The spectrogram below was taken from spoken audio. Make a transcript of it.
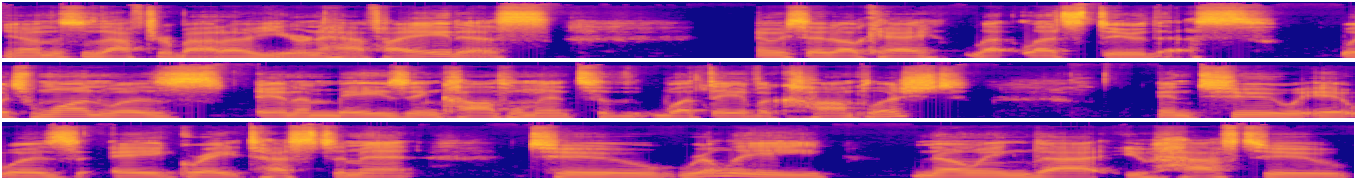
you know, this was after about a year and a half hiatus. And we said, okay, let, let's do this, which one was an amazing compliment to what they've accomplished. And two, it was a great testament to really knowing that you have to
